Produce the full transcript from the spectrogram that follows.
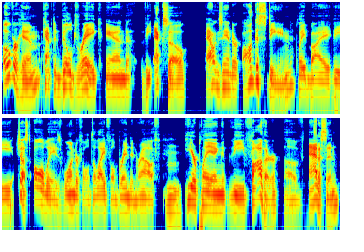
Over him, Captain Bill Drake and the XO, Alexander Augustine, played by the just always wonderful, delightful Brandon Routh, Mm. here playing the father of Addison.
